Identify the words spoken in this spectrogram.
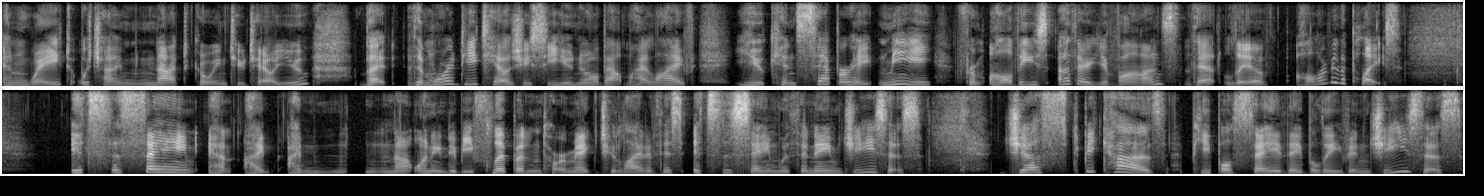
and weight, which I'm not going to tell you, but the more details you see, you know about my life, you can separate me from all these other Yvonnes that live all over the place it's the same, and I, I'm not wanting to be flippant or make too light of this, it's the same with the name Jesus. Just because people say they believe in Jesus,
